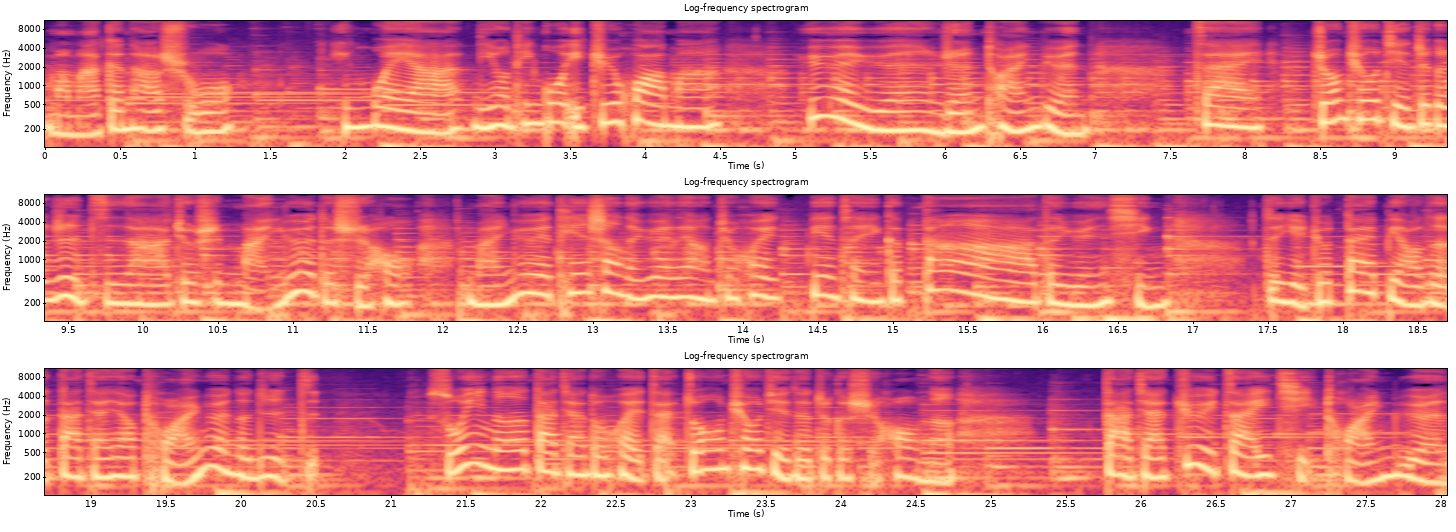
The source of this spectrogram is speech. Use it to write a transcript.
妈妈跟他说：“因为啊，你有听过一句话吗？月圆人团圆。在中秋节这个日子啊，就是满月的时候，满月天上的月亮就会变成一个大的圆形，这也就代表着大家要团圆的日子。”所以呢，大家都会在中秋节的这个时候呢，大家聚在一起团圆。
